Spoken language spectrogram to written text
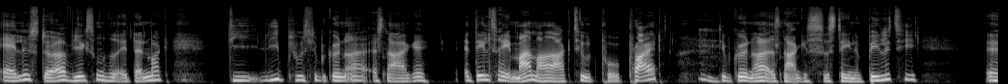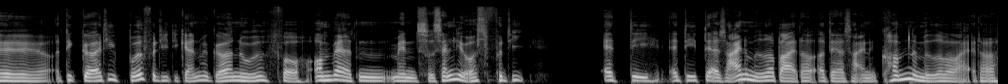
alle større virksomheder i Danmark, de lige pludselig begynder at snakke, at deltage meget, meget aktivt på Pride. Mm. De begynder at snakke sustainability. Øh, og det gør de både fordi de gerne vil gøre noget for omverdenen, men så sandelig også fordi, at det, at det er deres egne medarbejdere og deres egne kommende medarbejdere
